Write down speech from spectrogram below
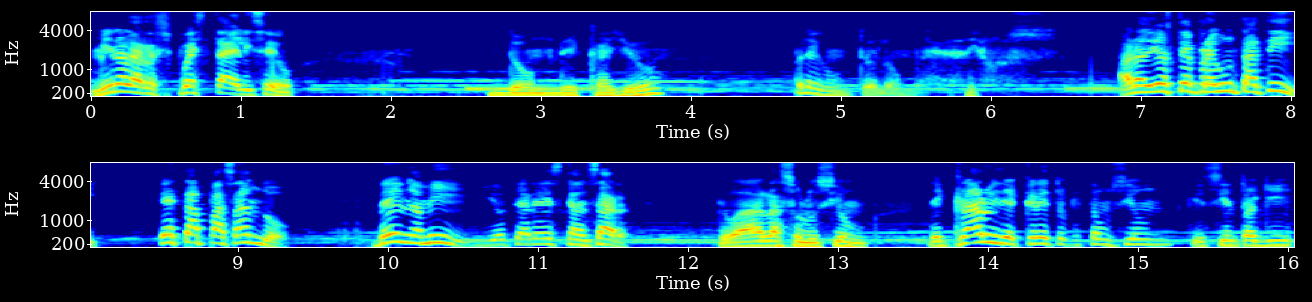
Mira la respuesta de Eliseo. ¿Dónde cayó? Preguntó el hombre de Dios. Ahora Dios te pregunta a ti, ¿qué está pasando? Ven a mí y yo te haré descansar. Te voy a dar la solución. Declaro y decreto que esta unción que siento aquí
